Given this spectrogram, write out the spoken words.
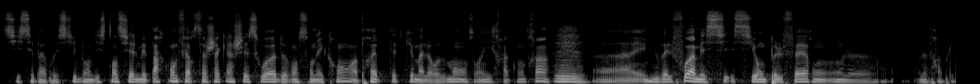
si c'est pas possible en distanciel. Mais par contre, faire ça chacun chez soi devant son écran, après peut-être que malheureusement on y sera contraint Hmm. euh, une nouvelle fois, mais si, si on peut le faire, on, on le, on le fera plus.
